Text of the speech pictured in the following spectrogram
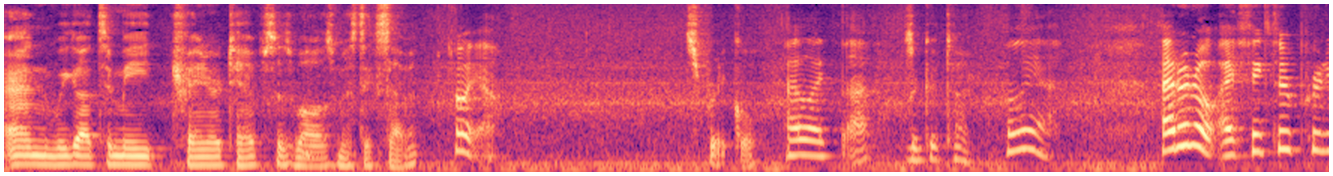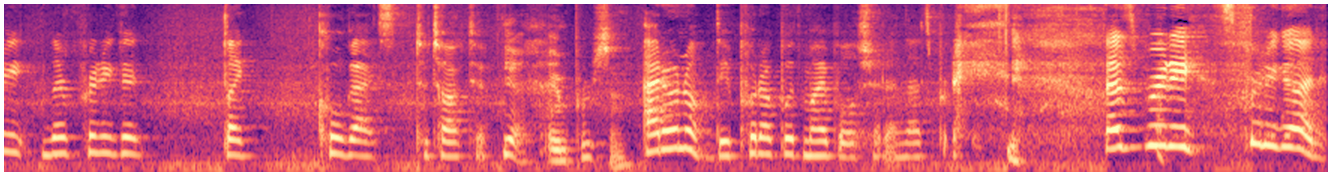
And we got to meet Trainer Tips as well as Mystic 7. Oh yeah, It's pretty cool. I like that. It was a good time. Oh yeah. I don't know. I think they're pretty. They're pretty good, like cool guys to talk to. Yeah, in person. I don't know. They put up with my bullshit, and that's pretty. that's pretty. It's pretty good.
